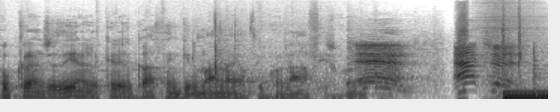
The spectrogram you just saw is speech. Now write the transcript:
شكرا جزيلا لكل الكاستنج اللي معنا. يعطيكم العافية. شكرا. And action!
